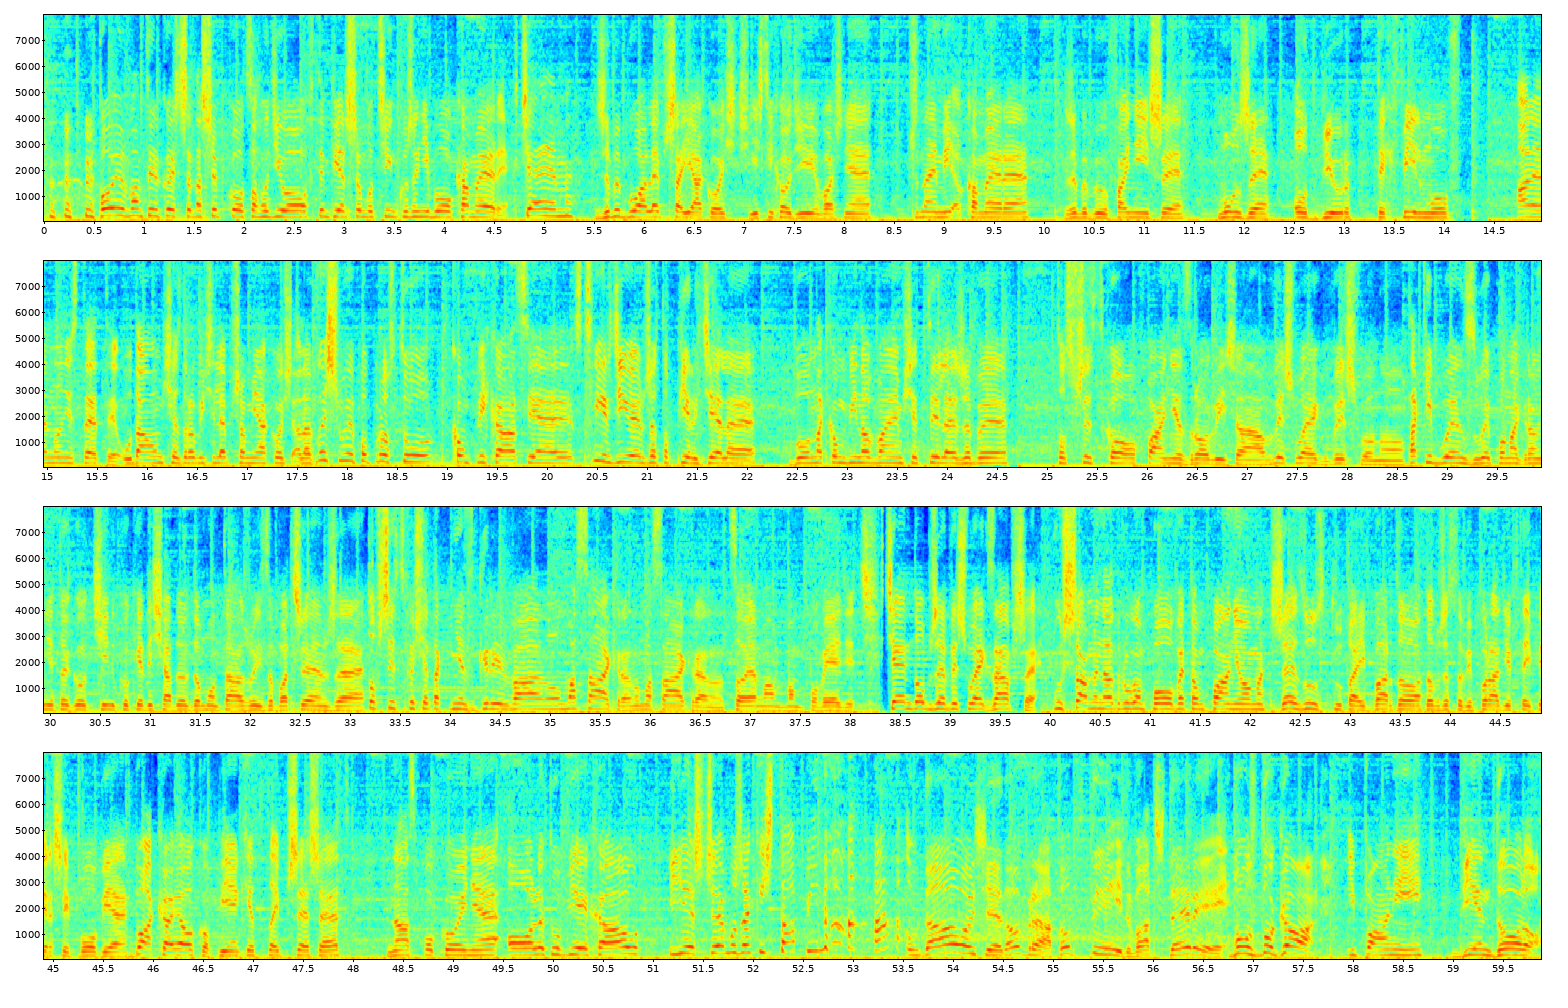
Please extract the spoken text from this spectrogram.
Powiem wam tylko jeszcze na szybko o co chodziło w tym pierwszym odcinku, że nie było kamery. Chciałem, żeby była lepsza jakość, jeśli chodzi właśnie przynajmniej o kamerę, żeby był fajniejszy może odbiór tych filmów. Ale no niestety, udało mi się zrobić lepszą jakość, ale wyszły po prostu komplikacje. Stwierdziłem, że to pierdzielę, bo nakombinowałem się tyle, żeby to wszystko fajnie zrobić, a wyszło jak wyszło, no. Taki byłem zły po nagraniu tego odcinku, kiedy siadłem do montażu i zobaczyłem, że to wszystko się tak nie zgrywa, no masakra, no masakra, no co ja mam wam powiedzieć. Chciałem dobrze, wyszło jak zawsze. Puszczamy na drugą połowę tą panią. Jezus tutaj bardzo dobrze sobie poradził w tej pierwszej połowie. Bakayoko pięknie tutaj przeszedł. Na spokojnie, ole tu wjechał. I jeszcze może jakiś tapin. Udało się, dobra, to ty, 2-4. Boss Dogan i pani Biendolo.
